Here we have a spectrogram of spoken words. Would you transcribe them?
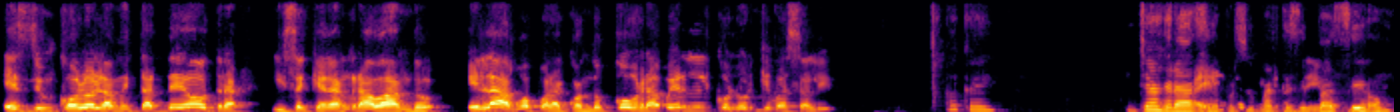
es de un color, la mitad de otra, y se quedan grabando el agua para cuando corra ver el color que va a salir. Ok. Muchas gracias por su participación.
